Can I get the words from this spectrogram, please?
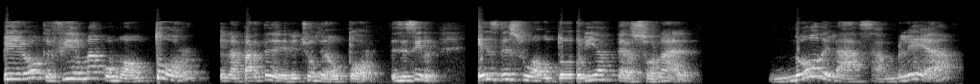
pero que firma como autor en la parte de derechos de autor. Es decir, es de su autoría personal no de la Asamblea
